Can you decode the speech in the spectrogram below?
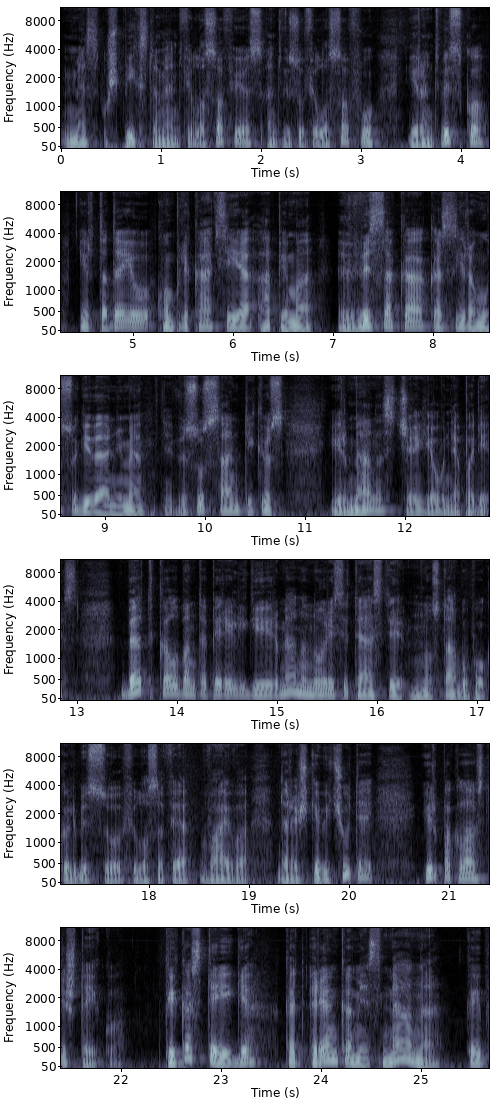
mes užpykstame ant filosofijos, ant visų filosofų ir ant visko, ir tada jau komplikacija apima visą ką, kas yra mūsų gyvenime, visus santykius, ir menas čia jau nepadės. Bet kalbant apie religiją ir meną, norisi tęsti nuostabų pokalbį su filosofe Vaiva Daraškevičiūtė ir paklausti štai ko. Kai kas teigia, kad renkamės meną kaip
